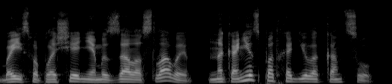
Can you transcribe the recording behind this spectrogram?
бои с воплощением из Зала Славы, наконец подходила к концу.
